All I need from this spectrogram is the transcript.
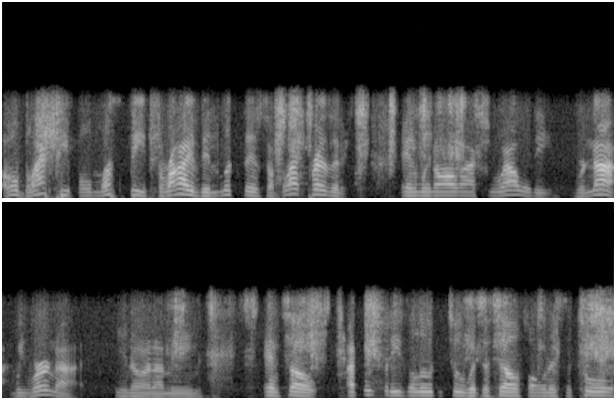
oh, black people must be thriving. Look, there's a black president. And when all actuality, we're not. We were not. You know what I mean? And so I think what he's alluding to with the cell phone is a tool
